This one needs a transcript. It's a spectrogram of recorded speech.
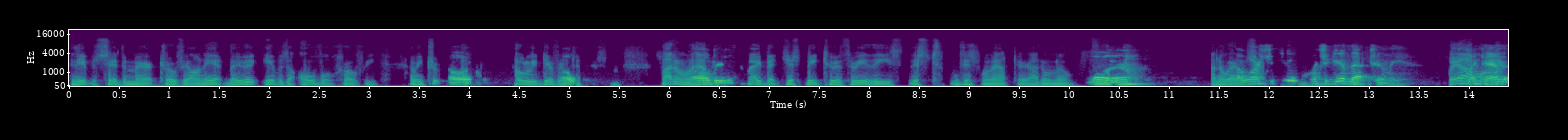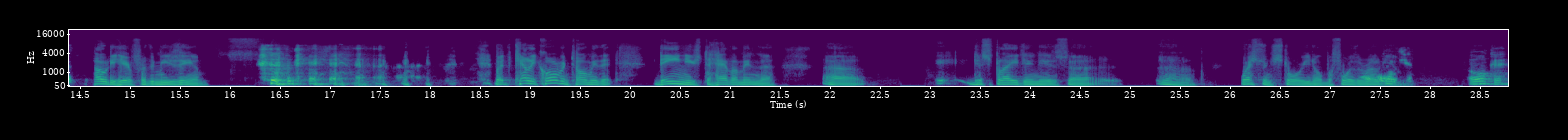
and it was said the Merritt Trophy on it, but it, it was an oval trophy. I mean, tr- oh. totally different. Oh. So I don't know how many, maybe but just be two or three of these. This this one out there, I don't know. Oh yeah. I know. why don't you give, why don't you give that to me? Well, like I'm gonna give Cody here for the museum. okay. but Kelly Corbin told me that Dean used to have them in the uh, displayed in his uh, uh, Western store, you know, before the rodeo. Oh, okay. Oh, okay.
